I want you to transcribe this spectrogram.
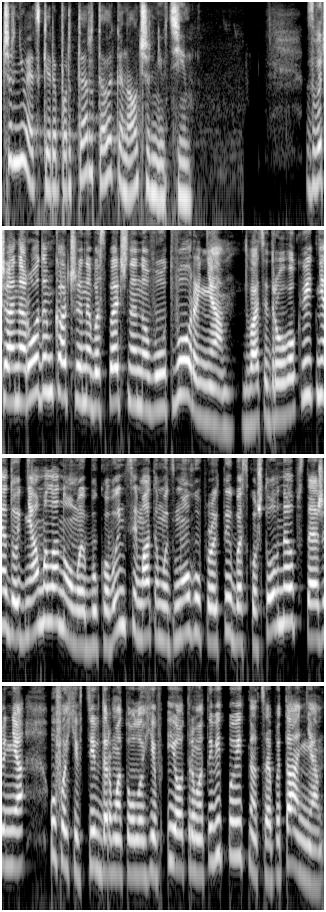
Чернівецький репортер, телеканал Чернівці. Звичайна родимка чи небезпечне новоутворення. 22 квітня до Дня меланоми буковинці матимуть змогу пройти безкоштовне обстеження у фахівців-дерматологів і отримати відповідь на це питання.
